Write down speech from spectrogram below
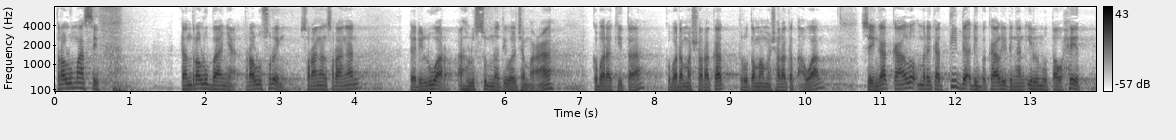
Terlalu masif dan terlalu banyak, terlalu sering serangan-serangan dari luar ahlus sunnati wal jamaah kepada kita, kepada masyarakat, terutama masyarakat awam, sehingga kalau mereka tidak dibekali dengan ilmu tauhid,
